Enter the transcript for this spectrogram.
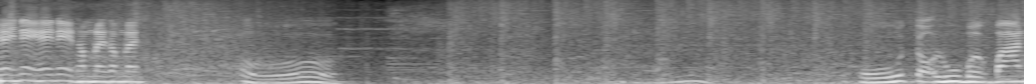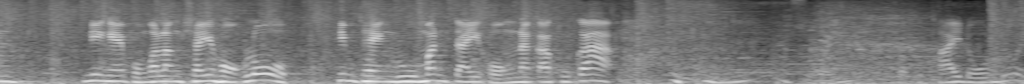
ให้แน่ให้แน่ทำไรทำไรโอ้ เจาะรูเบิกบาน นี่ไงผมกำลังใช้หอกโล่ทิมแทงรูมั่นใจของนากาคุก้าสวยสุดท้ายโดนด้วย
